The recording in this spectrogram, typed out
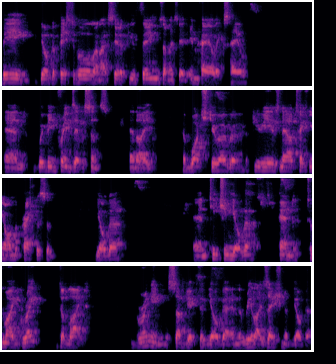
big yoga festival, and I said a few things, and I said, inhale, exhale. And we've been friends ever since. And I have watched you over a few years now taking on the practice of yoga and teaching yoga. And to my great delight, bringing the subject of yoga and the realization of yoga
